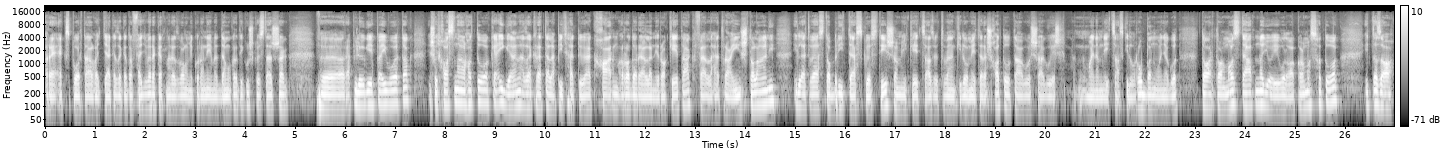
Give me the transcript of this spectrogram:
reexportálhatják ezeket a fegyvereket, mert ez valamikor a német demokratikus köztársaság repülőgépei voltak, és hogy használhatóak-e? Igen, ezekre telepíthetőek harm radar elleni rakéták, fel lehet rá installálni, illetve ezt a brit eszközt is, ami 200 150 kilométeres hatótávolságú és majdnem 400 kg robbanóanyagot tartalmaz, tehát nagyon jól alkalmazhatóak. Itt az a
